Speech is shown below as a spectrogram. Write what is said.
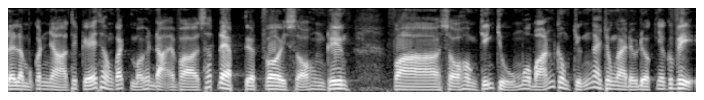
Đây là một căn nhà thiết kế theo phong cách mẫu hiện đại và rất đẹp tuyệt vời, sổ hồng riêng và sổ hồng chính chủ mua bán công chứng ngay trong ngày đều được nha quý vị.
